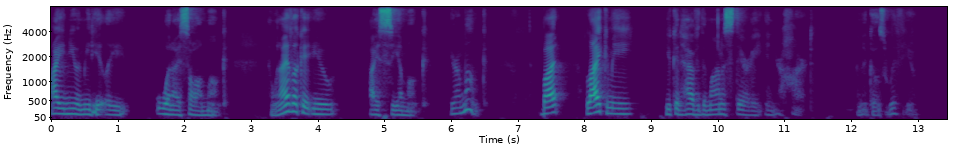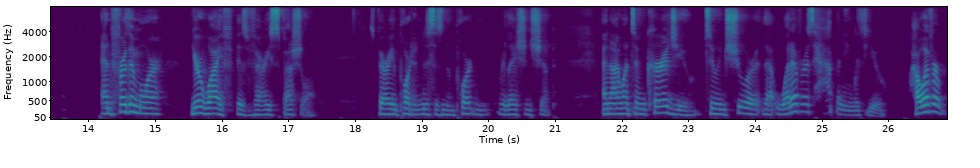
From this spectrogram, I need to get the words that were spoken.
I knew immediately when I saw a monk. And when I look at you, I see a monk. You're a monk. But like me, you can have the monastery in your heart, and it goes with you. And furthermore, your wife is very special. It's very important. This is an important relationship. And I want to encourage you to ensure that whatever is happening with you, however,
